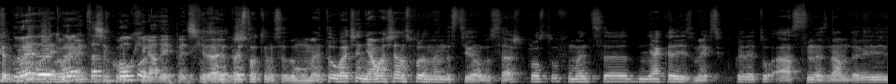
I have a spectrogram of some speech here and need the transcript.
Добре, добре, До хора. момента това са колко колко? е? 1500. души. 1500 са до момента, обаче няма шанс според мен да стигна до САЩ, просто в момента са някъде из Мексико, където аз не знам дали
